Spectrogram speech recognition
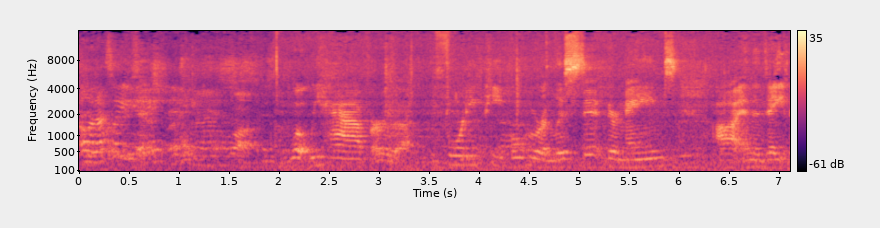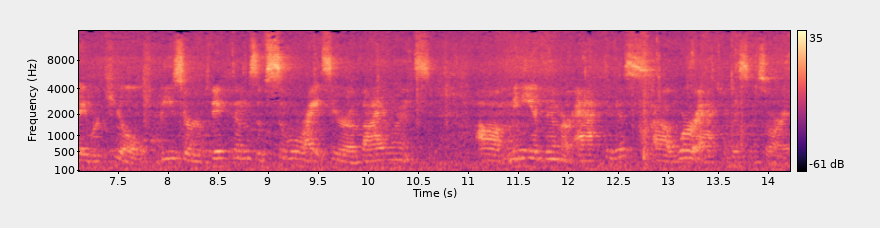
Oh, that's what you say. What we have are the 40 people who are listed, their names, uh, and the date they were killed. These are victims of civil rights era violence. Um, many of them are activists, uh, were activists, I'm sorry.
